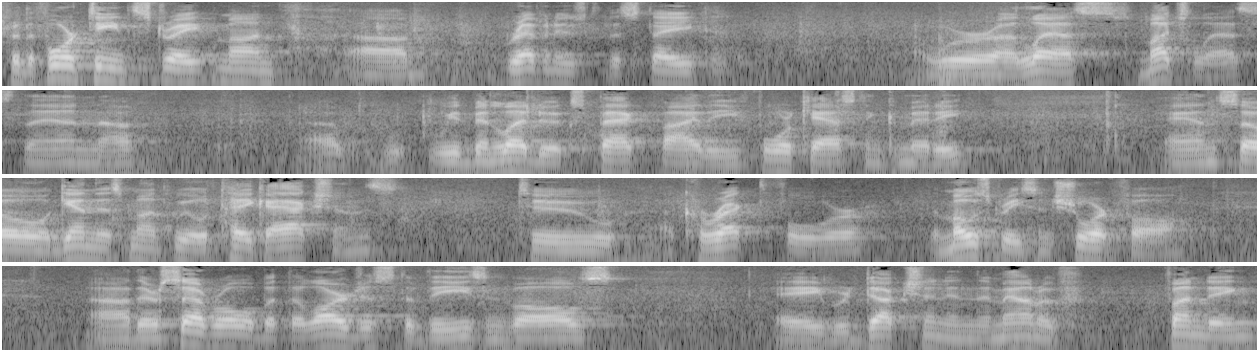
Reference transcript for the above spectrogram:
For the 14th straight month, uh, revenues to the state were uh, less, much less than uh, uh, we'd been led to expect by the forecasting committee. And so, again, this month we will take actions to correct for the most recent shortfall. Uh, there are several, but the largest of these involves a reduction in the amount of funding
